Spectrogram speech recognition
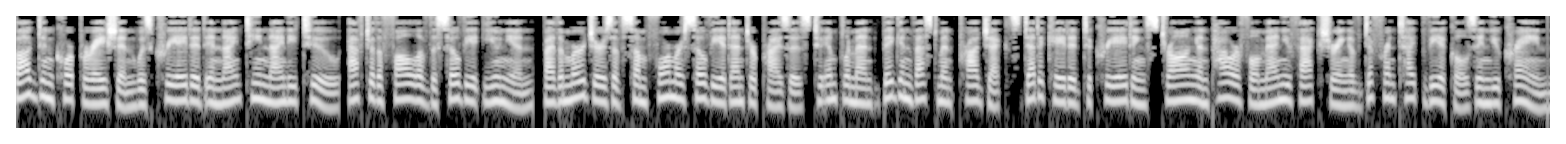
Bogdan Corporation was created in 1992, after the fall of the Soviet Union, by the mergers of some former Soviet enterprises to implement big investment projects dedicated to creating strong and powerful manufacturing of different type vehicles in Ukraine.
